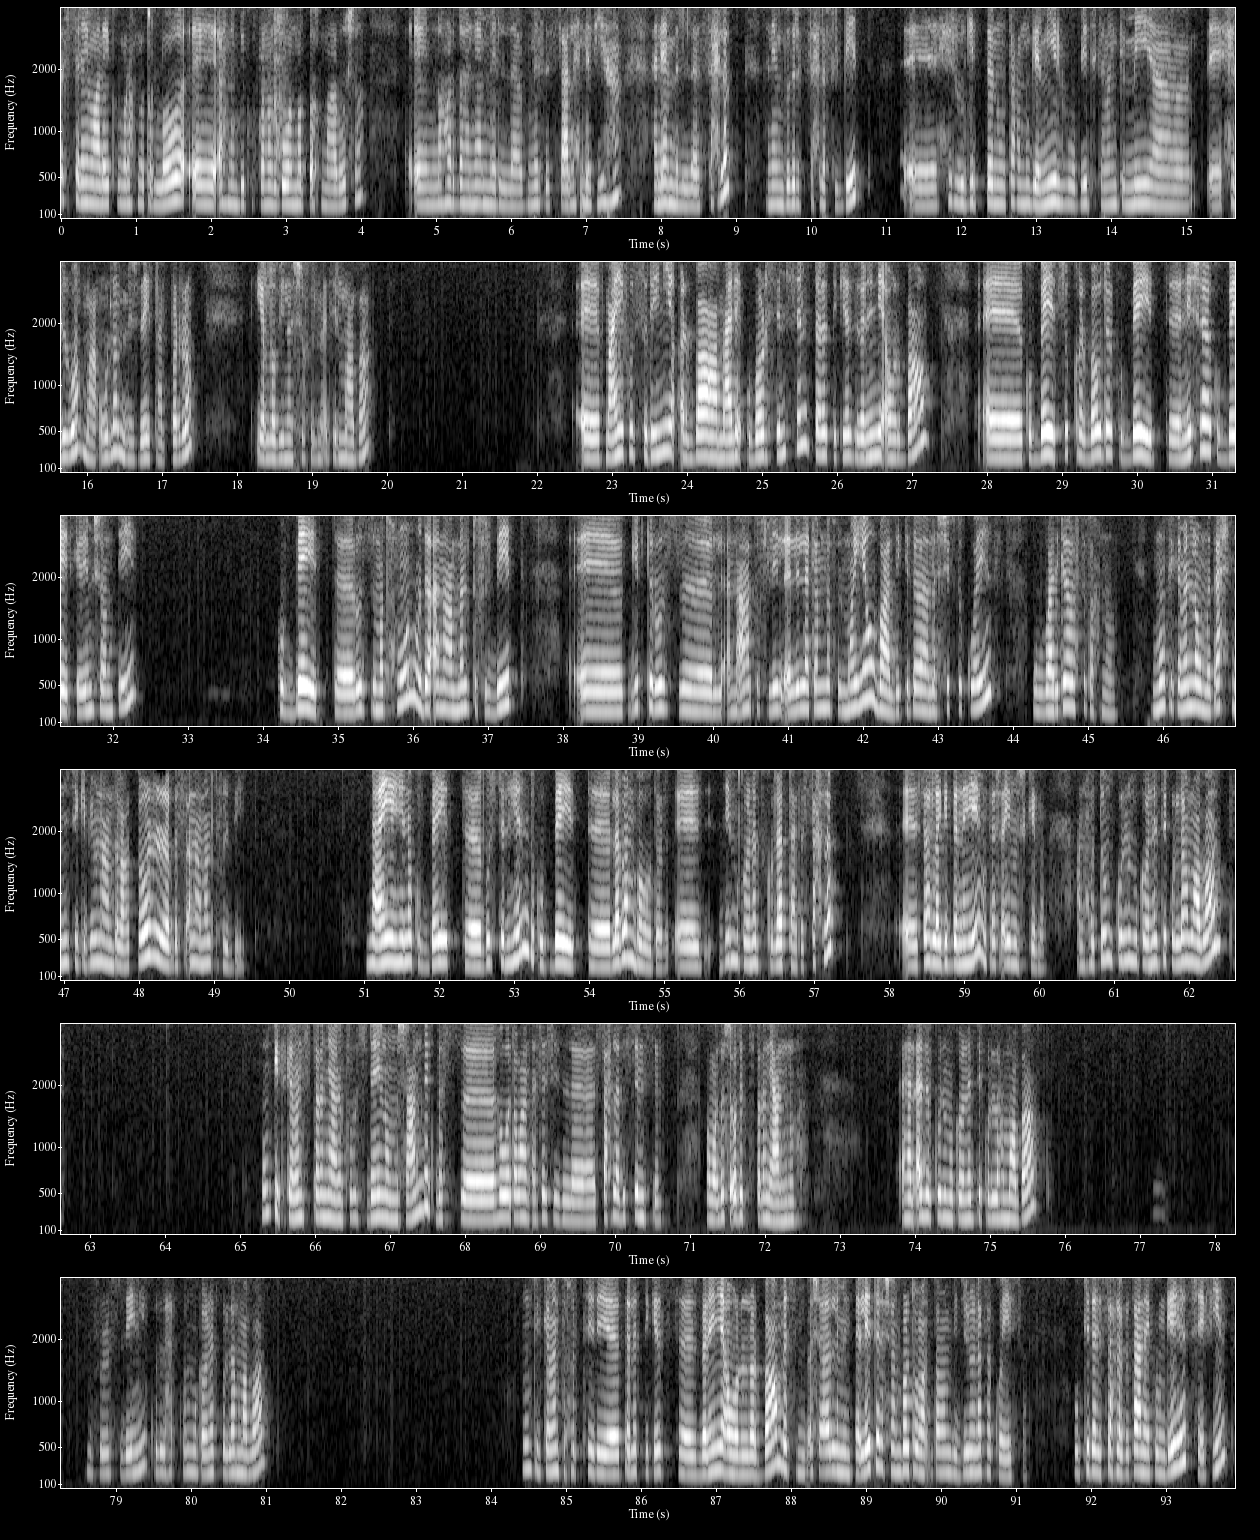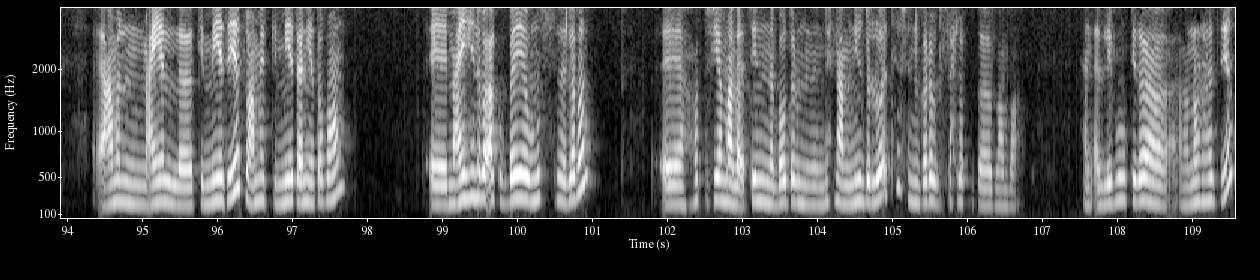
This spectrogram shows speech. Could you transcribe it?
السلام عليكم ورحمة الله. آه، أهلا بكم في قناة جوه المطبخ مع روشة آه، النهاردة هنعمل بمناسبة الساعة اللي إحنا فيها. هنعمل سحلب. هنعمل بودرة سحلب في البيت. آه، حلو جدا وطعمه جميل وبيدي كمان كمية حلوة معقولة مش زي بتاعت برا يلا بينا نشوف المقادير مع بعض. معايا فول سوداني أربع معالق كبار سمسم تلات أكياس فانيليا أو أربعة. آه، كوباية سكر بودر كوباية نشا كوباية كريم شانتيه كوباية آه، رز مطحون وده أنا عملته في البيت. آه، جبت رز آه، اللي نقعته في ليل- ليلة كاملة في المية وبعد كده نشفته كويس وبعد كده رحت طحناه. وممكن كمان لو متاح إن انت تجيبيه من عند العطار بس أنا عملته في البيت. معايا هنا كوباية جوز الهند كوباية لبن بودر دي المكونات كلها بتاعت السحلب. آه، سهلة جدا. اهي مفيهاش أي مشكلة. هنحطهم كل المكونات دي كلها مع بعض. ممكن كمان تستغني عن الفول السوداني لو مش عندك بس آه، هو طبعا أساسي السحلب بالسمسم فما أقدرش أقولك تستغني عنه. هنقلب كل المكونات دي كلها مع بعض. الفول السوداني كل كل المكونات كلها مع بعض. ممكن كمان تحطي تلات أكياس فانيليا أو الأربعة بس ميبقاش أقل من تلاتة عشان برضه طبعا طبعا بيديله نكهة كويسة. وبكده السحلب بتاعنا يكون جاهز شايفين؟ عمل معايا الكمية ديت وعمل كمية تانية طبعا. آه، معايا هنا بقى كوباية ونص لبن. آه، هحط فيها معلقتين بودر من اللي إحنا عاملينه دلوقتي عشان نجرب السحلب مع بعض. هنقلبه كده على نار هادية.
